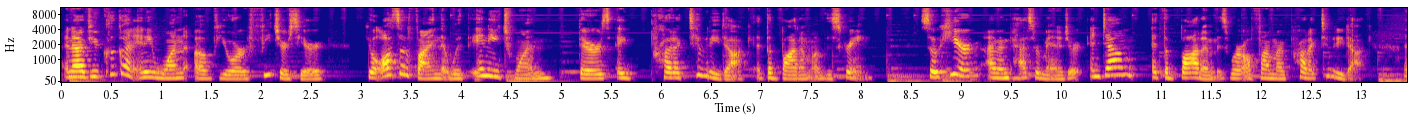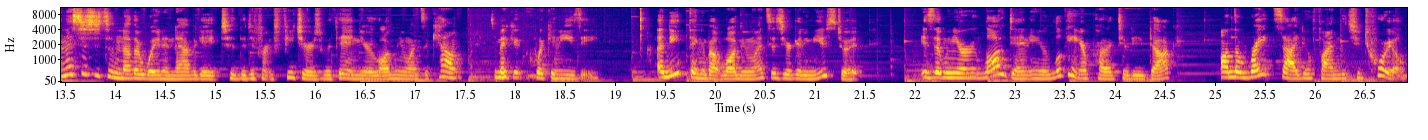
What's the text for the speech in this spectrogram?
And now if you click on any one of your features here, You'll also find that within each one, there's a productivity dock at the bottom of the screen. So here, I'm in Password Manager, and down at the bottom is where I'll find my productivity dock. And this is just another way to navigate to the different features within your Log Me Once account to make it quick and easy. A neat thing about Log Once, as you're getting used to it, is that when you're logged in and you're looking at your productivity dock, on the right side you'll find the tutorial,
